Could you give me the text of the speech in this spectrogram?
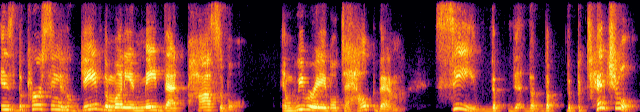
is the person who gave the money and made that possible. And we were able to help them see the, the, the, the, the potential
